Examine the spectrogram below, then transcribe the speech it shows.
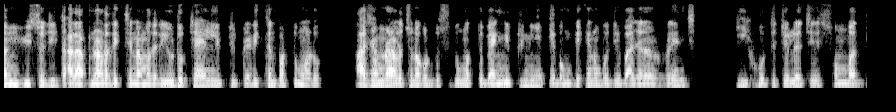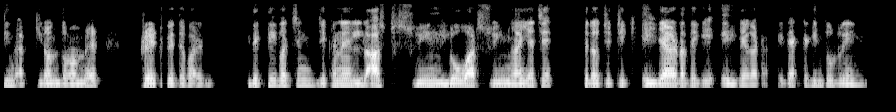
আমি বিশ্বজিৎ আর আপনারা দেখছেন আমাদের YouTube channel Nifty prediction for tomorrow. আজ আমরা আলোচনা করব শুধুমাত্র ব্যাংক নিফটি নিয়ে এবং দেখে নেব যে বাজারের রেঞ্জ কি হতে চলেছে, সোমবার দিন আর কিরম ধরনের ট্রেড পেতে পারেন। দেখতেই পাচ্ছেন যেখানে লাস্ট সুইং লো আর সুইং হাই আছে সেটা হচ্ছে ঠিক এই জায়গাটা থেকে এই জায়গাটা। এটা একটা কিন্তু রেঞ্জ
